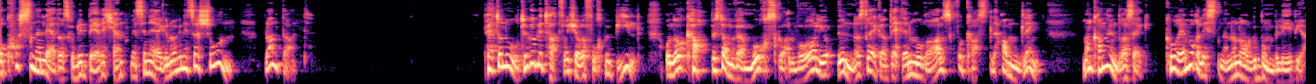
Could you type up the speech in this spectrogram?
og hvordan en leder skal bli bedre kjent med sin egen organisasjon, blant annet. Petter Northug har blitt tatt for å kjøre fort med bil, og nå kappes det om å være morsk og alvorlig og understreke at dette er en moralsk forkastelig handling. Man kan undre seg hvor er moralistene når Norge bomber Libya?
